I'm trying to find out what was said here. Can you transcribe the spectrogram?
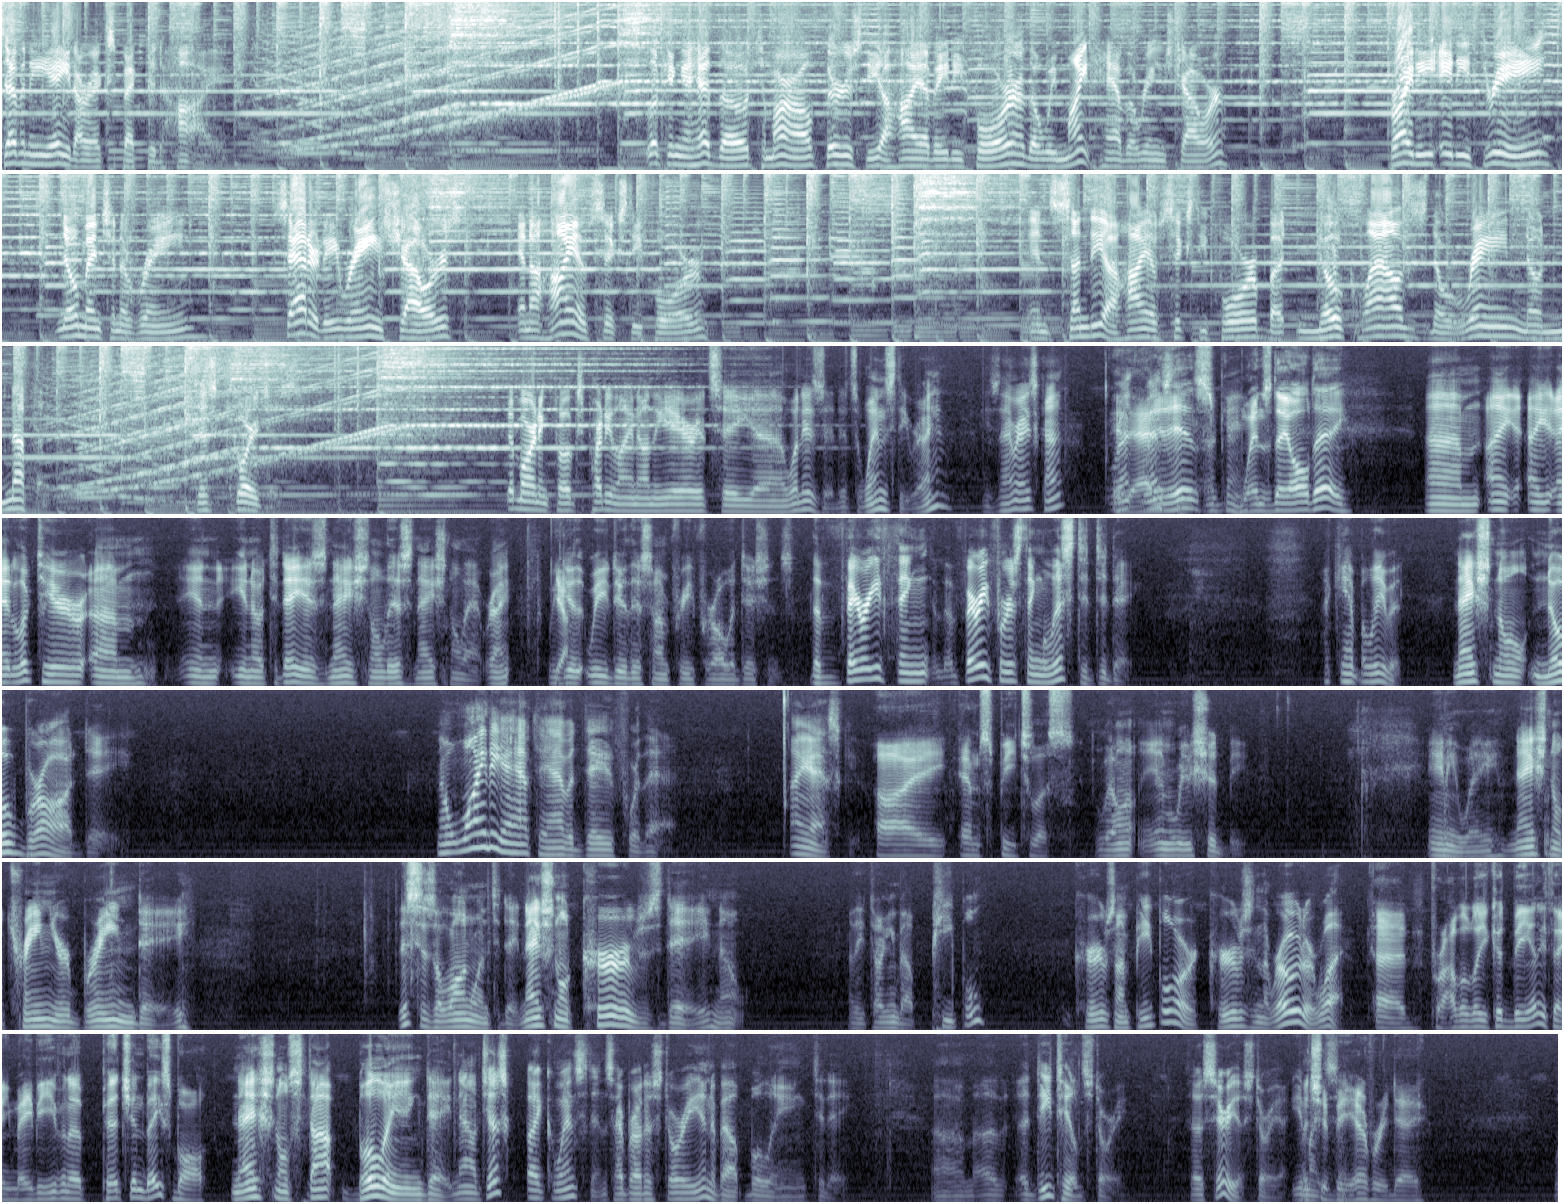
78 our expected high. Looking ahead though, tomorrow, Thursday, a high of 84, though we might have a rain shower. Friday, 83, no mention of rain. Saturday, rain showers and a high of 64. And Sunday, a high of 64, but no clouds, no rain, no nothing. Just gorgeous. Good morning, folks. Party line on the air. It's a, uh, what is it? It's Wednesday, right? Is that right, Scott? That it is. Okay. Wednesday all day. Um, I, I I looked here. Um, in you know today is national this, national that, right? We Yeah. do we do this on free for all editions. The very thing, the very first thing listed today. I can't believe it. National No Bra Day. Now, why do you have to have a day for that? I ask you. I am speechless. Well, and we should be. Anyway, National Train Your Brain Day. This is a long one today. National Curves Day. No. Are they talking about people? Curves on people or curves in the road or what? Uh, probably could be anything. Maybe even a pitch in baseball. National Stop Bullying Day. Now, just by coincidence, I brought a story in about bullying today. Um, a, a detailed story. So a serious story. You it should say. be every day.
